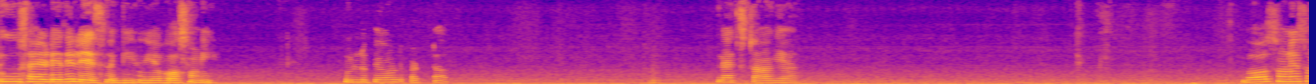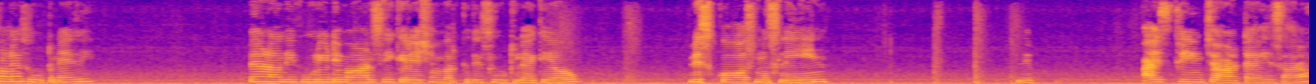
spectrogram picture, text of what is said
ਟੂ ਸਾਈਡ ਇਹਦੇ ਲੇਸ ਲੱਗੀ ਹੋਈ ਹੈ ਬਹੁਤ ਸੋਹਣੀ। ਫੁੱਲ ਪਿਓਰ ਦੁਪੱਟਾ। ਨੈਕਸਟ ਆ ਗਿਆ। ਬਹੁਤ ਸੋਹਣੇ ਸੋਹਣੇ ਸੂਟ ਨੇ ਜੀ। ਭੈਣਾਂ ਦੀ ਪੂਰੀ ਡਿਮਾਂਡ ਸੀ ਕਿ ਰੇਸ਼ਮ ਵਰਕ ਦੇ ਸੂਟ ਲੈ ਕੇ ਆਓ। ਵਿਸਕੋਸ, ਮਸਲੀਨ ਆਈਸਕ੍ਰੀਮ ਚਾਰਟ ਹੈ ਇਹ ਸਾਰਾ।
